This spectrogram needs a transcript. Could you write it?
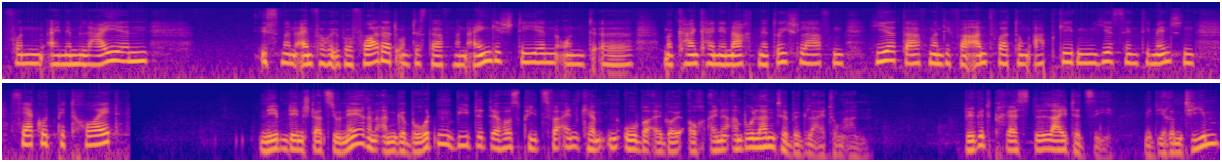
von einem Laien, ist man einfach überfordert und das darf man eingestehen und äh, man kann keine Nacht mehr durchschlafen. Hier darf man die Verantwortung abgeben. Hier sind die Menschen sehr gut betreut. Neben den stationären Angeboten bietet der Hospizverein Kempten Oberallgäu auch eine ambulante Begleitung an. Birgit Prestel leitet sie. Mit ihrem Team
